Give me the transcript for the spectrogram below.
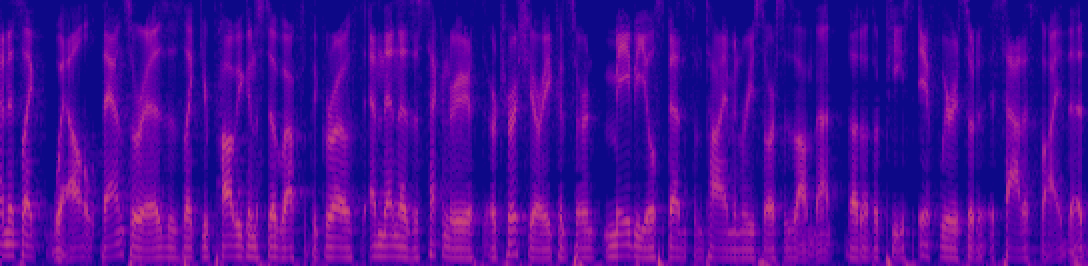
And it's like, well, the answer is, is like you're probably going to still go after the growth, and then as a secondary or tertiary concern, maybe you'll spend some time and resources on that that other piece if we're sort of satisfy the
